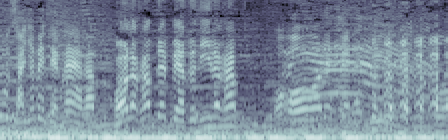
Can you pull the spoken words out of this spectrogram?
ลูกสาวจะไปแต่งหน้าครับ พอแล้วครับได้แปดนาทีแล้วครับ อ๋อได้แปดนาทีอ๋อ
